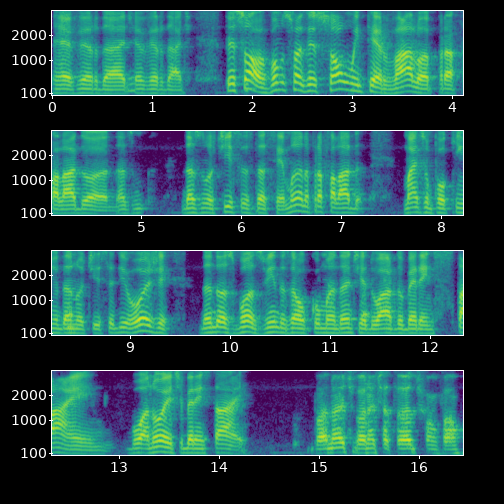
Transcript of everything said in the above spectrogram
É verdade, é verdade. Pessoal, vamos fazer só um intervalo para falar do, das, das notícias da semana, para falar mais um pouquinho da notícia de hoje, dando as boas-vindas ao comandante Eduardo Berenstein. Boa noite, Berenstein. Boa noite, boa noite a todos, como vão?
